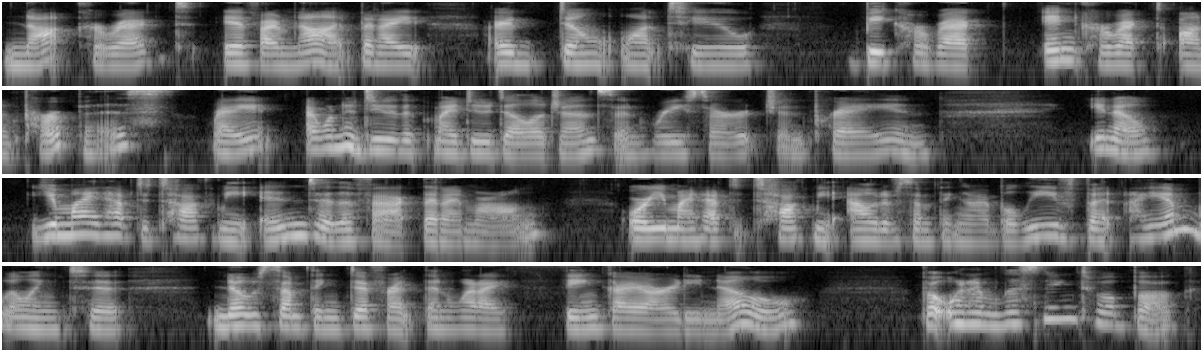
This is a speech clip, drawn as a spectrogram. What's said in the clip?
not correct if I'm not, but I I don't want to be correct incorrect on purpose, right? I want to do the, my due diligence and research and pray and you know, you might have to talk me into the fact that I'm wrong or you might have to talk me out of something I believe, but I am willing to know something different than what I think I already know. But when I'm listening to a book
